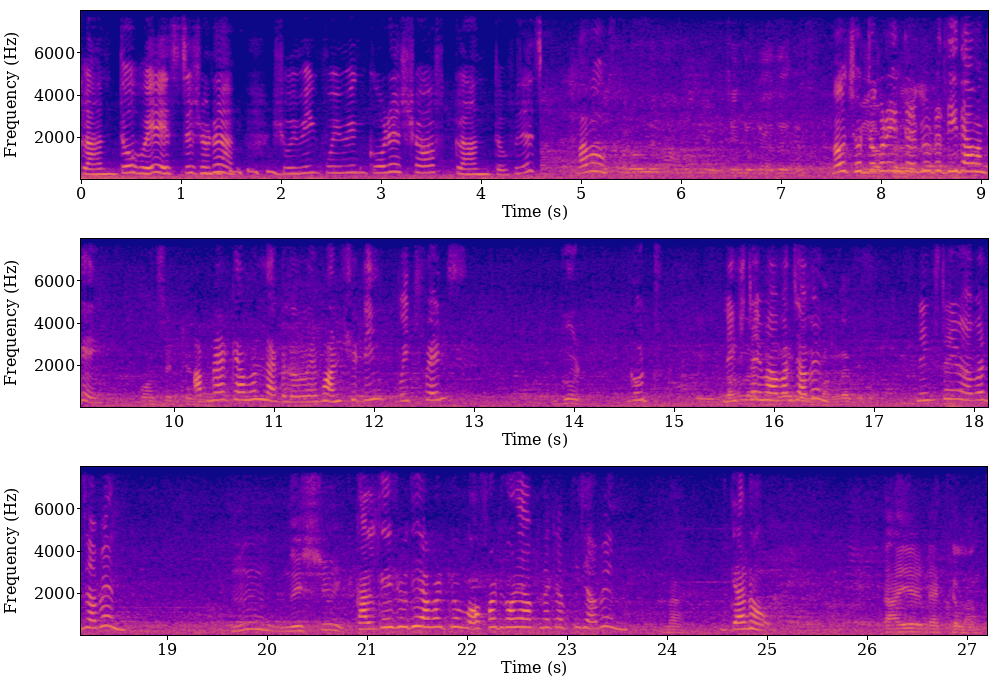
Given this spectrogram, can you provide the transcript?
ক্লান্ত হয়ে এসছে শোনা সুইমিং ফুইমিং করে সব ক্লান্ত বুঝেছ? বাবু বাবু ছোট্ট করে ইন্টারভিউটা দিয়ে দাও আমাকে। আপনার কেমন লাগল Funcity with friends good good next time আবার যাবেন? নেক্সট টাইম আবার যাবেন? হুম নিশ্চয়ই। কালকে যদি আবার কেউ অফার করে আপনাকে আপনি যাবেন? না। কেন? টায়ার্ড একটা লান্ত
